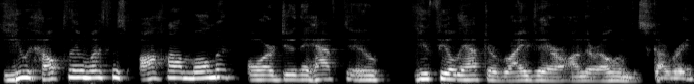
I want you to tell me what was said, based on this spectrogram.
Do you help them with this aha moment, or do they have to? Do you feel they have to arrive there on their own discovery?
